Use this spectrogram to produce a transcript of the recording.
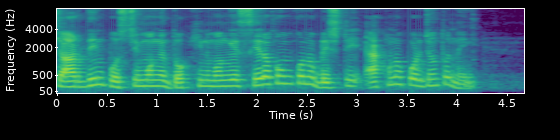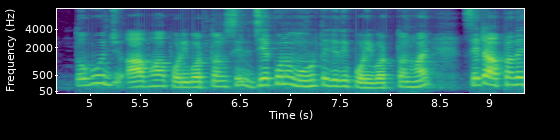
চার দিন পশ্চিমবঙ্গে, দক্ষিণবঙ্গে সেরকম কোনো বৃষ্টি এখনও পর্যন্ত নেই। তবু আবহাওয়া পরিবর্তনশীল, যে কোনো মুহূর্তে যদি পরিবর্তন হয়, সেটা আপনাদের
